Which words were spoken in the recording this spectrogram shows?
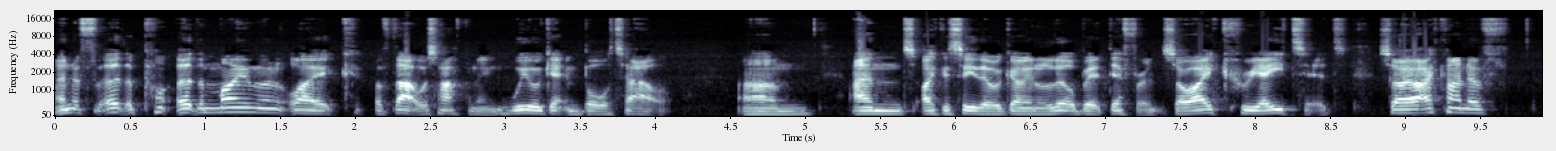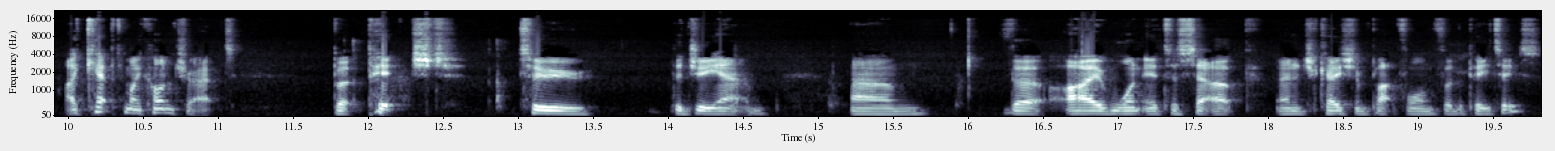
And at the at the moment like of that was happening, we were getting bought out, um, and I could see they were going a little bit different. So I created. So I kind of I kept my contract, but pitched to the GM um, that I wanted to set up an education platform for the PTs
